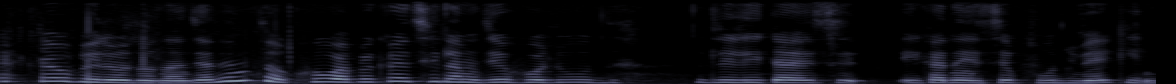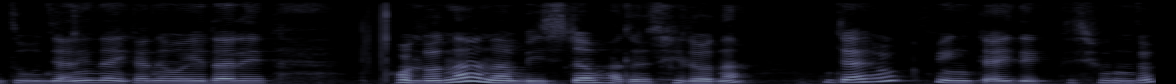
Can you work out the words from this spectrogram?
একটাও বেরোলো না। জানেন তো? খুব অপেক্ষায় ছিলাম যে হলুদ লিলিটা এসে, এখানে এসে ফুটবে। কিন্তু জানি না এখানে ওয়েদারে হলো না না বীজটা ভালো ছিল না। যাই হোক পিঙ্কটাই দেখতে সুন্দর,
